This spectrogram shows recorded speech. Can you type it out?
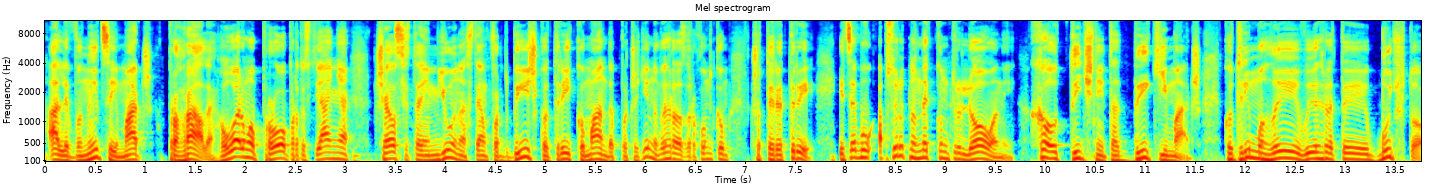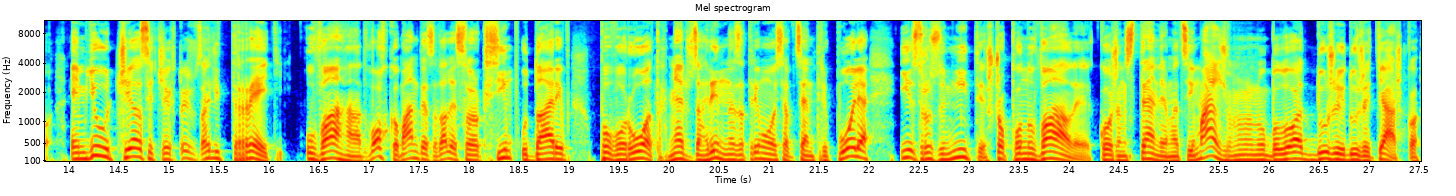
Але вони цей матч програли. Говоримо про протистояння Челсі та МЮ на Стемфорд Біч, котрий команда Почетіно виграла з рахунком 4-3. І це був абсолютно неконтрольований хаотичний та дикий матч, котрі могли виграти будь-хто МЮ, Челсі чи хтось взагалі третій. Увага на двох команди задали 47 ударів по воротах. М'яч взагалі не затримувався в центрі поля, і зрозуміти, що планували кожен з тренерів на цей матч, ну було дуже і дуже тяжко.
